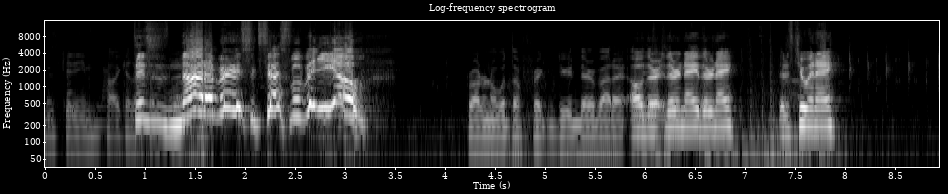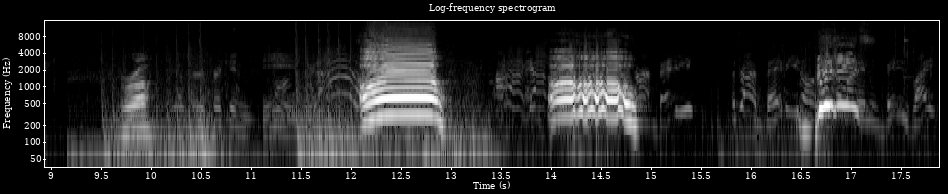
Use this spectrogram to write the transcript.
just kidding. Probably 'cause I is not a very successful video. Bro, I don't know what the frick, dude. They're about to. Oh, they're they're in A. They're in A. There's two in A. Bro. You guys are freaking mean. dude. Oh. Oh. That's baby. That's right, baby. You know, Biddies. you know my name is Biddies, right?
